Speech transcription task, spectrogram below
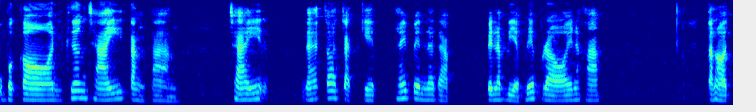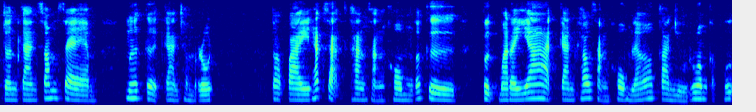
อุปกรณ์ เครื่องใช้ต่างๆ ใช้และก็จัดเก็บให้เป็นระดับเป็นระเบียบเรียบร้อยนะคะ ตลอดจนการซ่อมแซมเมื่อเกิดการชำรุด ต่อไปทักษะทางสังคมก็คือ ฝึกมารยาทการเข้าสังคมแล้วก็การอยู่ร่วมกับผู้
